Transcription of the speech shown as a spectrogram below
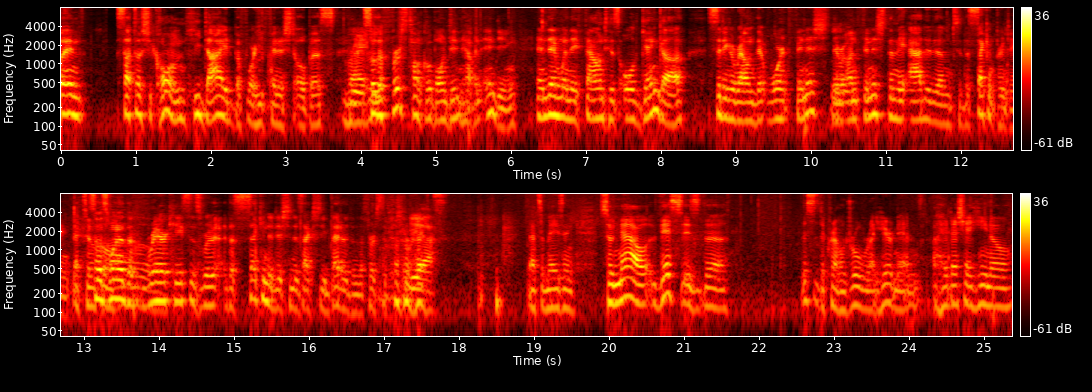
and Satoshi Kon, he died before he finished Opus. Right. So the first Tankobon didn't have an ending. And then when they found his old Genga sitting around that weren't finished, they were mm-hmm. unfinished, then they added them to the second printing. That's so so it's cool. one of the rare cases where the second edition is actually better than the first edition. yeah. That's amazing. So now this is the this is the crown jewel right here, man. A Hideshi Hino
